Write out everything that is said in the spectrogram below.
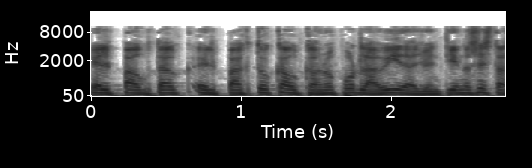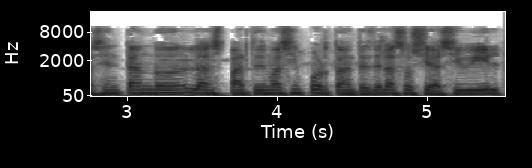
el, pauta, el Pacto Caucano por la Vida. Yo entiendo se está sentando las partes más importantes de la sociedad civil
